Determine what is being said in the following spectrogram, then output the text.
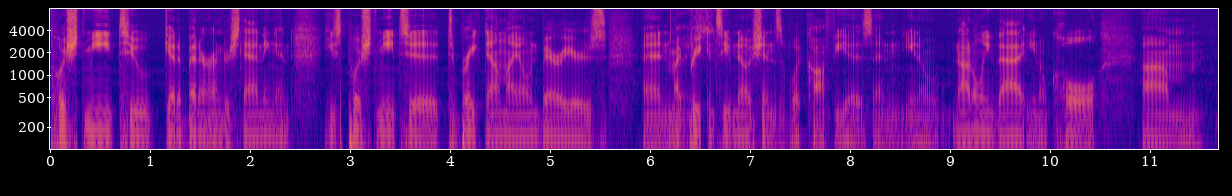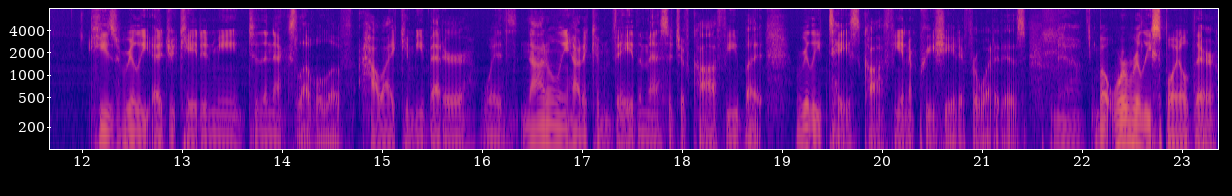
pushed me to get a better understanding and he's pushed me to to break down my own barriers and my Nice. preconceived notions of what coffee is and you know not only that you know cole um he's really educated me to the next level of how I can be better with not only how to convey the message of coffee, but really taste coffee and appreciate it for what it is. yeah. But we're really spoiled there.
